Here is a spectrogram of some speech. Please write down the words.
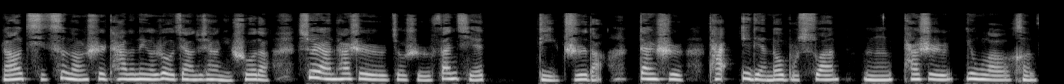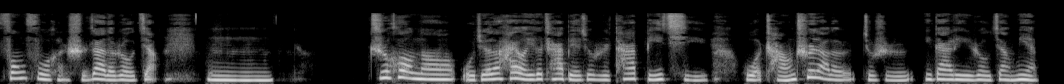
然后其次呢是它的那个肉酱，就像你说的，虽然它是就是番茄底汁的，但是它一点都不酸，嗯，它是用了很丰富很实在的肉酱，嗯。之后呢，我觉得还有一个差别就是，它比起我常吃到的，就是意大利肉酱面，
